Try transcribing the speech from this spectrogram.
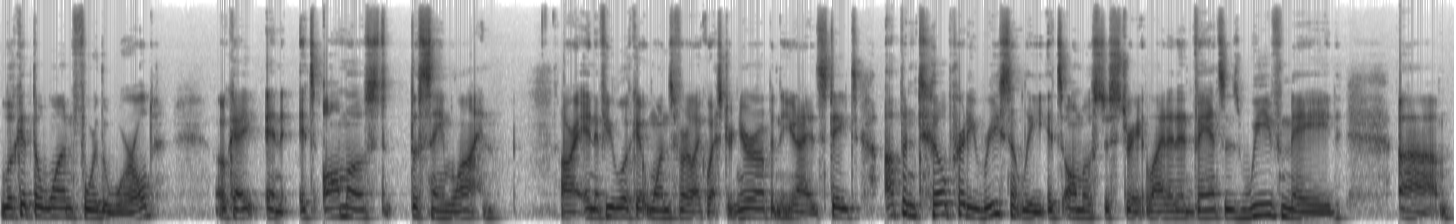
look at the one for the world. Okay. And it's almost the same line. All right, and if you look at ones for like Western Europe and the United States, up until pretty recently, it's almost a straight line. And advances we've made um,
